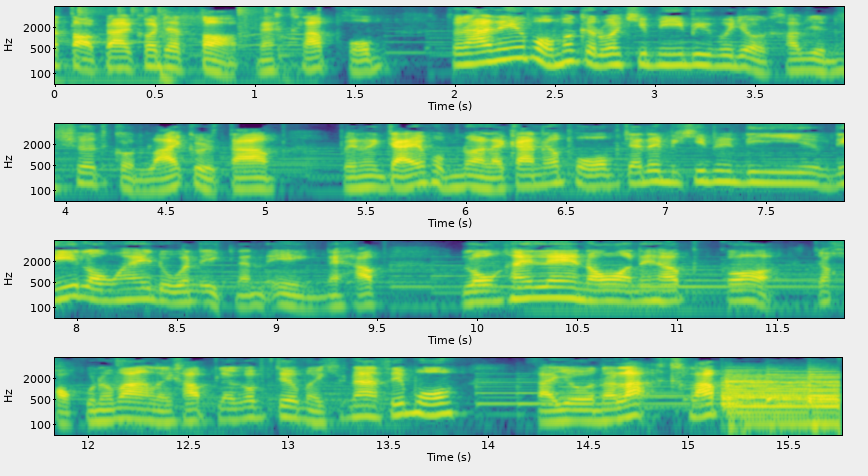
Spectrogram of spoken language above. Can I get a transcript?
ถ้าตอบได้ก็จะตอบนะครับผมสุดท้ายนี้ผมถ้าเกิดว่าคลิปนี้มีประโยชน์ครับอย่าลืมช่วยกดไลค์กดติดตาม เป็นกำลังใจให้ผมหน่อยละกันครับผมจะได้มีคลิปดีๆนี้ลงให้ดูกันอีกนั่นเองนะครับลงให้แน่นอนนะครับ ก็จะขอบคุณมากเลยครับ แล้วก็เจอใหม่คลิปหน้าสิผมสายโยนละครับ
